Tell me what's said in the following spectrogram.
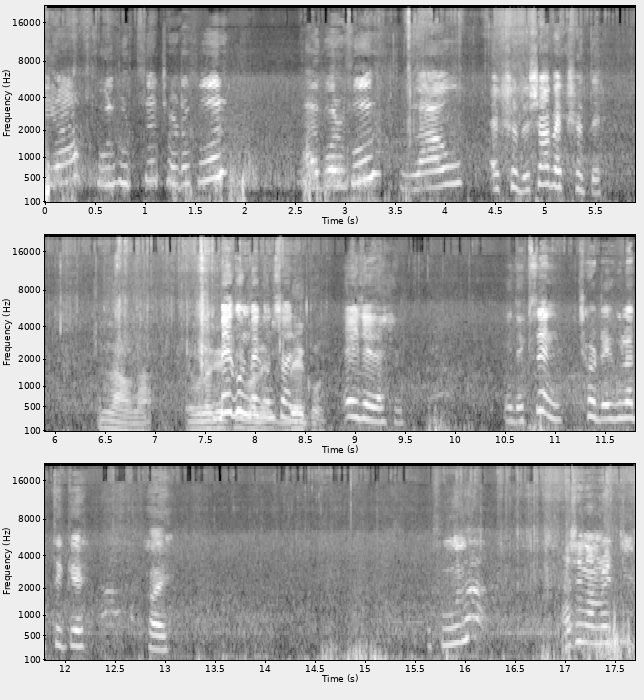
ইয়া ফুল ফুটছে ছোট ফুল আর বড় ফুল লাউ একসাথে সব একসাথে। লাও না এগুলো বেগুন, বেগুন, সরি বেগুন। এই যে দেখেন। এই দেখছেন? ছোট এগুলোর থেকে হয়। ফুল 现在没地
